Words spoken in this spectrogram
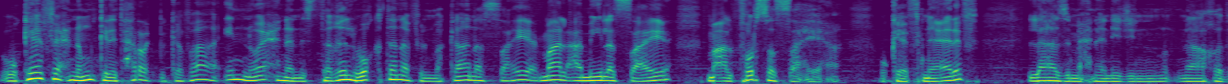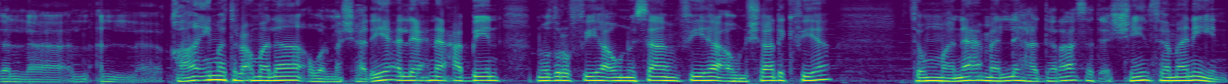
وكيف إحنا ممكن نتحرك بكفاءة؟ إنه إحنا نستغل وقتنا في المكان الصحيح مع العميل الصحيح مع الفرصة الصحيحة. وكيف نعرف؟ لازم إحنا نيجي ناخذ قائمة العملاء أو المشاريع اللي إحنا حابين نضرب فيها أو نساهم فيها أو نشارك فيها. ثم نعمل لها دراسة 20 80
